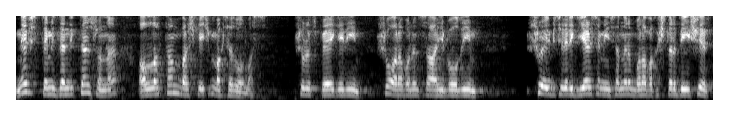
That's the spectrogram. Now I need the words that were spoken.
Nefs temizlendikten sonra Allah'tan başka hiçbir maksat olmaz. Şu rütbeye geleyim, şu arabanın sahibi olayım, şu elbiseleri giyersem insanların bana bakışları değişir.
